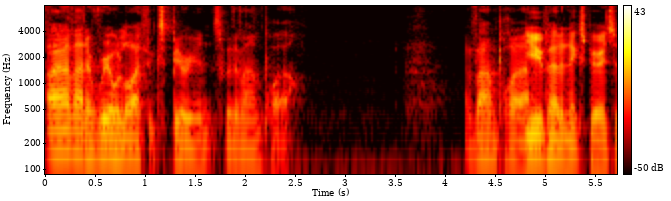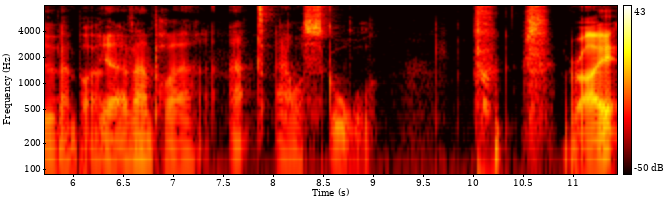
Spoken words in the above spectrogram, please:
I have had a real life experience with a vampire. A vampire. You've had an experience with a vampire. Yeah, a vampire at our school. Right.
